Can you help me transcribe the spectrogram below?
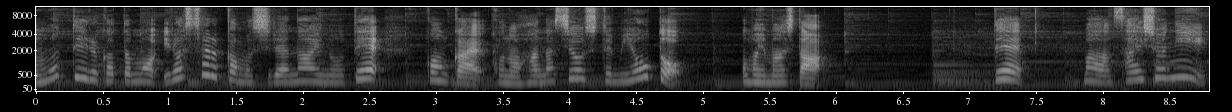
思っている方もいらっしゃるかもしれないので今回この話をしてみようと思いました。でまあ最初に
